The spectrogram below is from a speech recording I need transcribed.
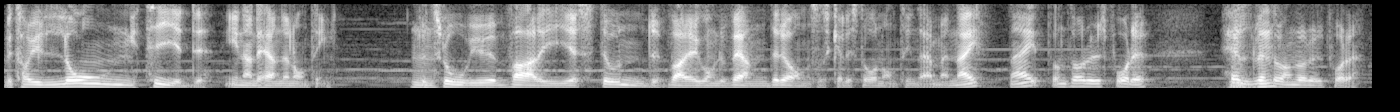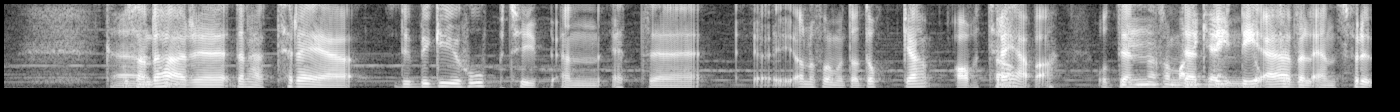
Det tar ju lång tid innan det händer någonting. Mm. Du tror ju varje stund, varje gång du vänder dig om så ska det stå någonting där. Men nej, nej, de drar ut på det. Helvete Mhm. de drar ut på det. Eh, Och sen det så- här, eh, den här trä... Du bygger ju ihop typ en, ett, eh, någon form av docka av trä Ja. va? Och den, Mm, den, det, det är docka, väl ens fru?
